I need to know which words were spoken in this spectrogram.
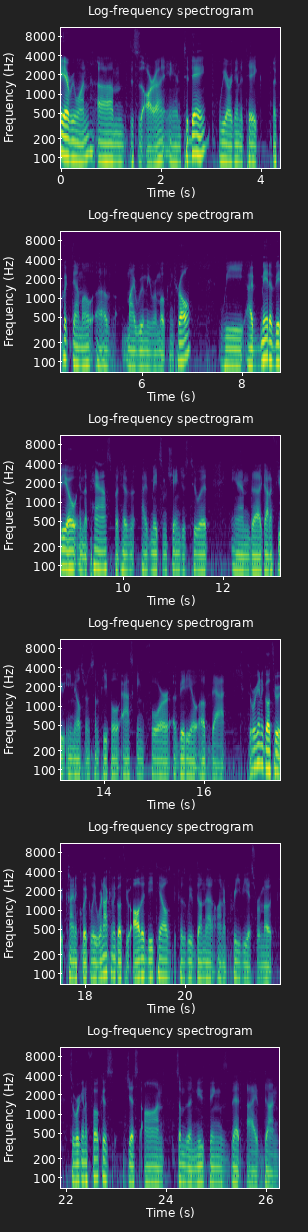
Hey everyone, um, this is Ara, and today we are going to take a quick demo of my Roomie remote control. We I've made a video in the past, but have I've made some changes to it, and uh, got a few emails from some people asking for a video of that. So we're going to go through it kind of quickly. We're not going to go through all the details because we've done that on a previous remote. So we're going to focus just on some of the new things that I've done.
